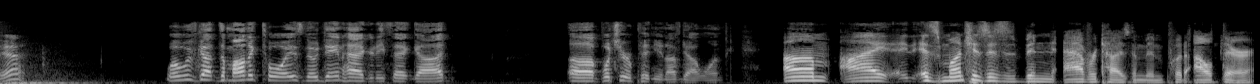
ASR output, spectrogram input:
yeah. Well, we've got demonic toys. No Dan Haggerty, thank God. Uh, what's your opinion? I've got one. Um, I as much as this has been advertised and been put out there,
